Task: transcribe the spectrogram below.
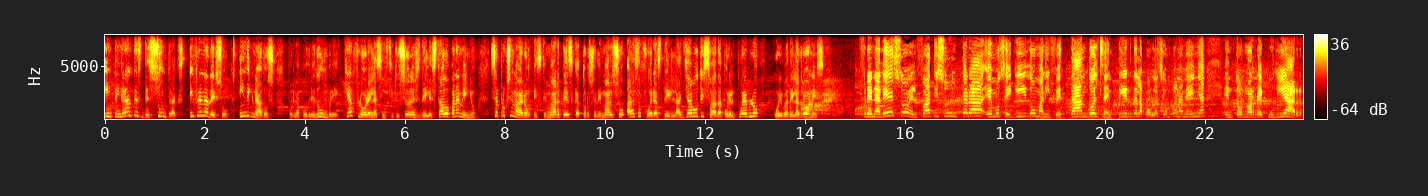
integrantes de Suntrax y Frenadeso, indignados por la podredumbre que aflora en las instituciones del Estado panameño, se aproximaron este martes 14 de marzo a las afueras de la ya bautizada por el pueblo Cueva de Ladrones. Frenadeso, el FATI Suntra, hemos seguido manifestando el sentir de la población panameña en torno a repudiar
